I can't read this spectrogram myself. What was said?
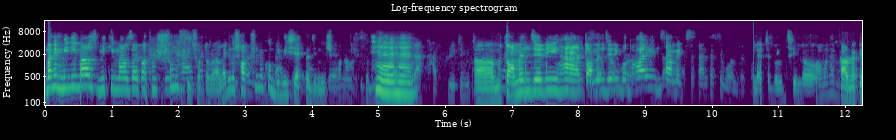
মানে মিনি মাউস মিকি মাউসের কথা শুনছি ছোটবেলায় কিন্তু সবসময় খুব বিদেশি একটা জিনিস মনে হয়েছে হ্যাঁ, হ্যাঁ। টম এন্ড জেরি হ্যাঁ টম এন্ড জেরি বোধ হয় সাম ফ্যান্টাসি ওয়ার্ল্ডের রিলেটেবল ছিল। কারণ একটা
